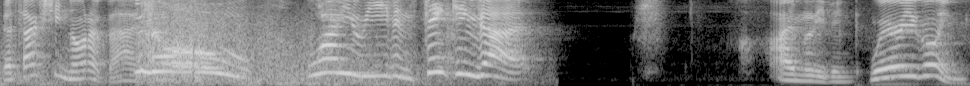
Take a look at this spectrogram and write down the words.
That's actually not a bad. No! Why are you even thinking that? I'm leaving. Where are you going?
